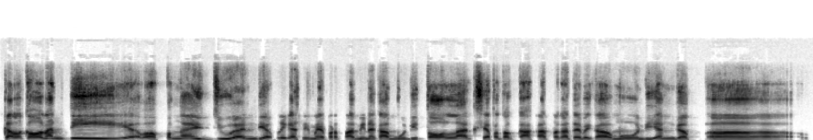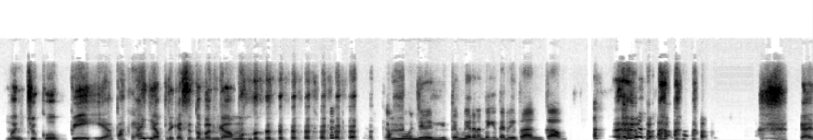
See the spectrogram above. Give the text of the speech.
Kalau kalau nanti apa, pengajuan di aplikasi My Pertamina kamu ditolak, siapa tahu kakak atau KTP kamu dianggap eh, mencukupi, ya pakai aja aplikasi teman kamu. Kamu jangan gitu Mir nanti kita ditangkap. kan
